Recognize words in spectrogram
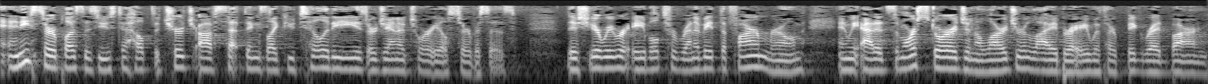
Any surplus is used to help the church offset things like utilities or janitorial services. This year we were able to renovate the farm room and we added some more storage and a larger library with our big red barn.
